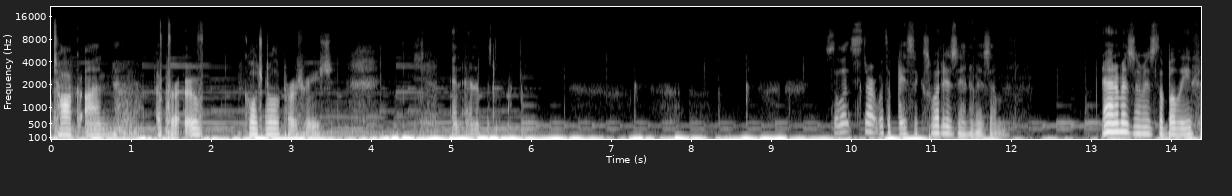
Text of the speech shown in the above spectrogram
talk on appro- cultural appropriation and animism. So let's start with the basics. What is animism? Animism is the belief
